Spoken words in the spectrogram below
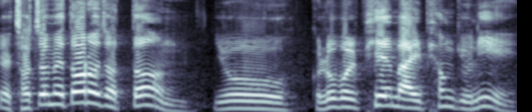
예, 저점에 떨어졌던 요 글로벌 PMI 평균이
